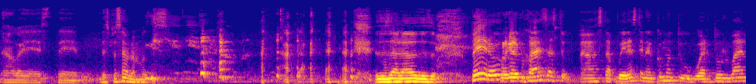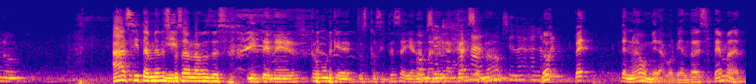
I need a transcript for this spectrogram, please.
No, güey, este... Después hablamos de eso. Después hablamos de eso. Pero... Porque a lo mejor hasta, hasta pudieras tener como tu huerto urbano Ah, sí, también después Y- hablamos de eso. y tener como que tus cositas allá a la mano en la casa, ajá, ¿no? a la No, mano. ve- de nuevo, mira, volviendo a ese tema,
